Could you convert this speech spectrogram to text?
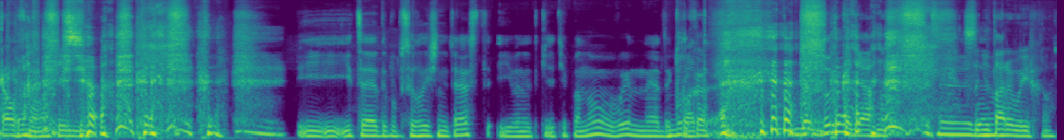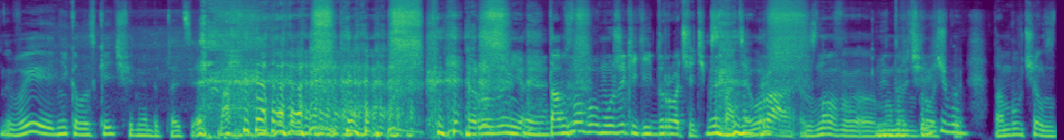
Кауфмана фільм. І, і, і це, типу, психологічний тест, і вони такі, типу, ну, ви неадекватні. Д- Дурка діагноз. Е. Санітари виїхали. Ви Ніколас Кейдж в фільмі адаптація. Розумію. Там знову був мужик, який дрочить, кстати. Ура! Знов е, момент хіба? Там був чел,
